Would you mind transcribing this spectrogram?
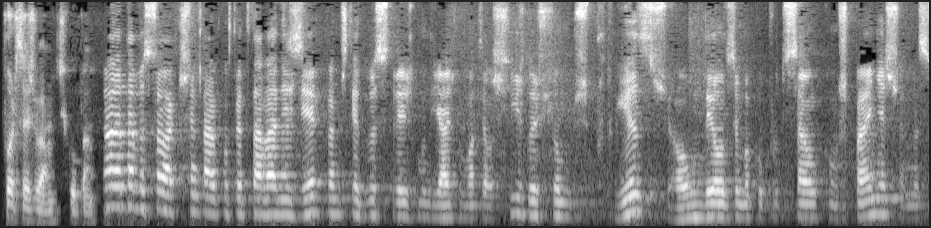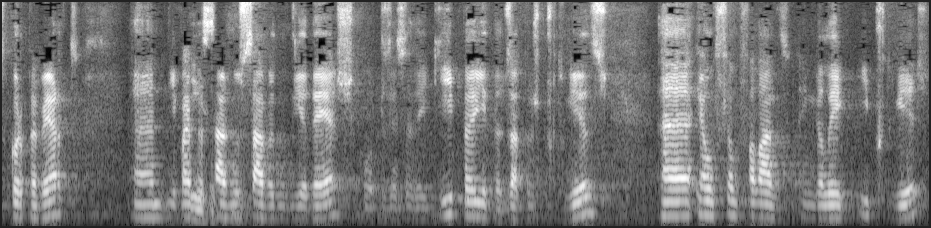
Força, João, desculpa. Não, estava só a acrescentar o que o Pedro estava a dizer, que vamos ter duas estreias mundiais no Motel X, dois filmes portugueses, um deles é uma coprodução com Espanha, chama-se Corpo Aberto, um, e vai passar no sábado, dia 10, com a presença da equipa e dos atores portugueses. Uh, é um filme falado em galego e português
